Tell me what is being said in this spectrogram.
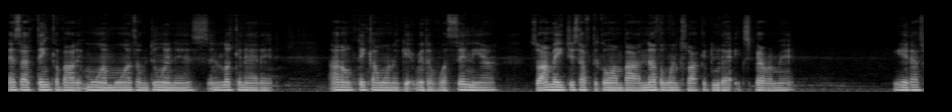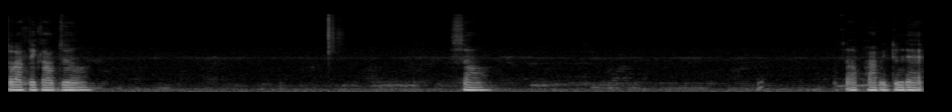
as I think about it more and more as I'm doing this and looking at it, I don't think I want to get rid of what's in there. So I may just have to go and buy another one so I could do that experiment. Yeah, that's what I think I'll do. So, so I'll probably do that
